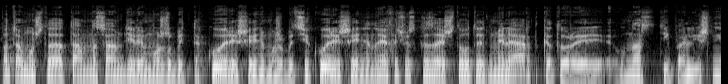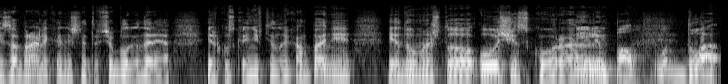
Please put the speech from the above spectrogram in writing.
Потому что там на самом деле может быть такое решение, может быть секое решение. Но я хочу сказать, что вот этот миллиард, который у нас типа лишний забрали, конечно, это все благодаря Иркутской нефтяной компании. Я думаю, что очень скоро... И Лимпалп. Вот два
